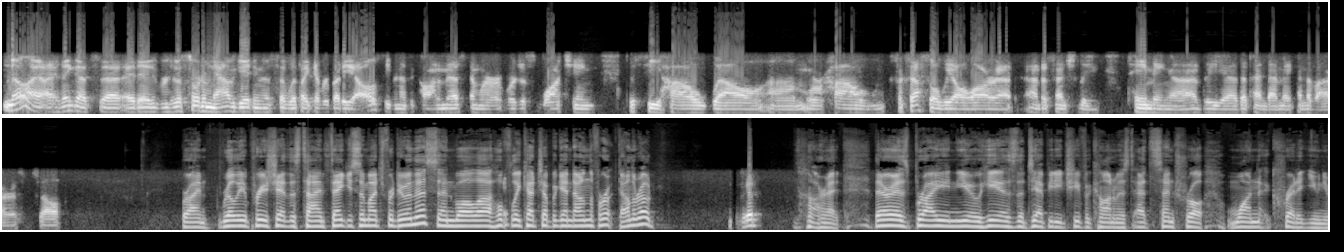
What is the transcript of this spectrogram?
no, I, I think that's uh, it. We're just sort of navigating this with like everybody else, even as economists, and we're we're just watching to see how well um, or how successful we all are at, at essentially taming uh, the uh, the pandemic and the virus itself. Bryan, really appreciate this time. Thank you so much for doing this, and we'll uh, hopefully catch up again down the down the road. Good. All right. There is Bryan Yu. He is the Deputy Chief Economist at Central One Credit Union.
